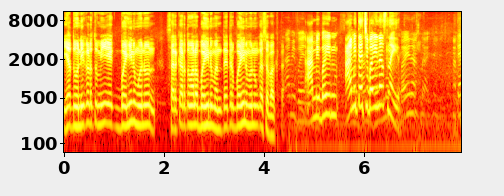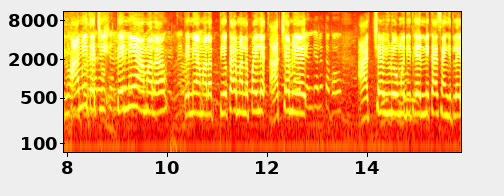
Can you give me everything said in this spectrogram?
या दोन्हीकडे तुम्ही एक बहीण म्हणून सरकार तुम्हाला बहीण म्हणतंय तर बहीण म्हणून कसं बघता? आम्ही बहीण आम्ही त्याची बहीणच नाही. आम्ही त्याची त्यांनी आम्हाला त्यांनी आम्हाला ते काय म्हणलं पहिले आजच्या मे आजच्या व्हिडिओमध्ये त्यांनी काय सांगितले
